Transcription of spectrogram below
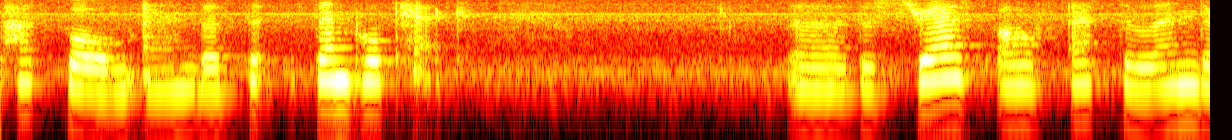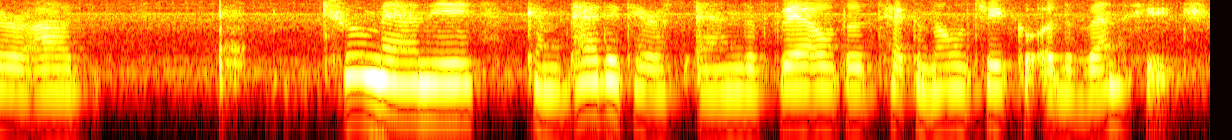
platform and the sample pack. Uh, the stress of cylinder are too many competitors and failed technological advantage.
